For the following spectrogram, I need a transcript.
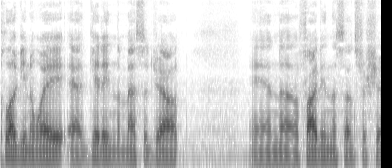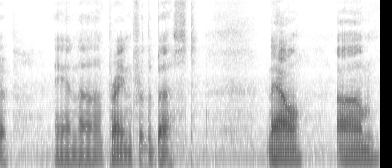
plugging away at getting the message out and uh, fighting the censorship and uh, praying for the best. Now, um,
